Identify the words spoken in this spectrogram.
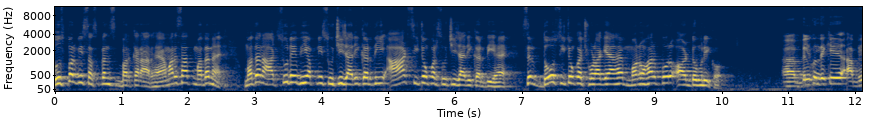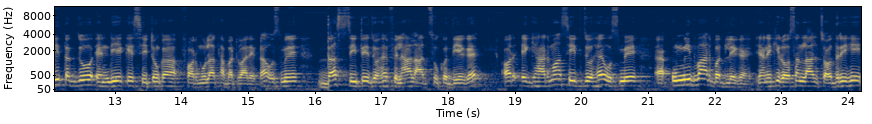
तो उस पर भी सस्पेंस बरकरार है। हमारे साथ मदन है। मदन, आजसू ने भी अपनी सूची जारी कर दी, आठ सीटों पर सूची जारी कर दी है। सिर्फ़ दो सीटों का छोड़ा गया है, मनोहरपुर और डुमरी को। बिल्कुल, देखिए, अभी तक जो एनडीए के सीटों का फॉर्मूला था बंटवारे का, उसमें 10 सीटें जो है, फ़िलहाल आजसू को दिए गए। और ग्यारहवा सीट जो है उसमें उम्मीदवार बदले गए। यानी कि रोशन लाल चौधरी ही,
